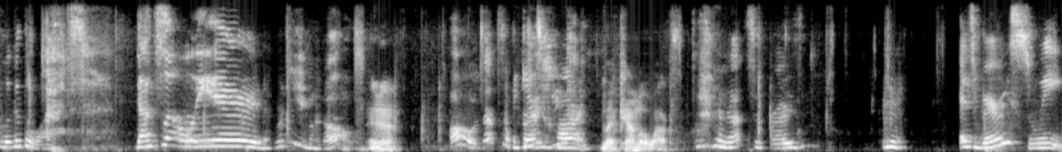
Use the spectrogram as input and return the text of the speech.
Look at the wax. That's so weird. Where'd you even go? Yeah, Oh, that's It gets surprising. hard. like candle wax. that's surprising. Mm-hmm. It's very sweet,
